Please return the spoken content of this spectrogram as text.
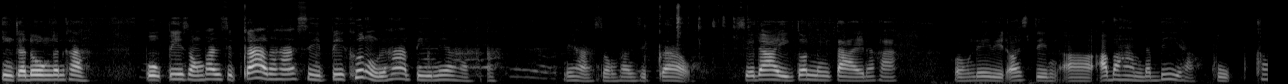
กิ่งกระโดงกันค่ะ ปลูกปี 2019 นะคะ 4 ปีครึ่งหรือ 5 ปีเนี่ยค่ะอะนี่ค่ะ 2019 เสียดายอีกต้นหนึ่งตายนะคะ ของเดวิดออสตินอ่าอับราฮัมดับบี้ค่ะ ปลูก ข้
